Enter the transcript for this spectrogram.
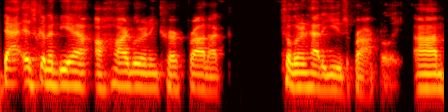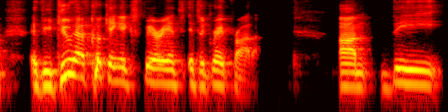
that is going to be a, a hard learning curve product to learn how to use properly. Um, if you do have cooking experience, it's a great product. Um, the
